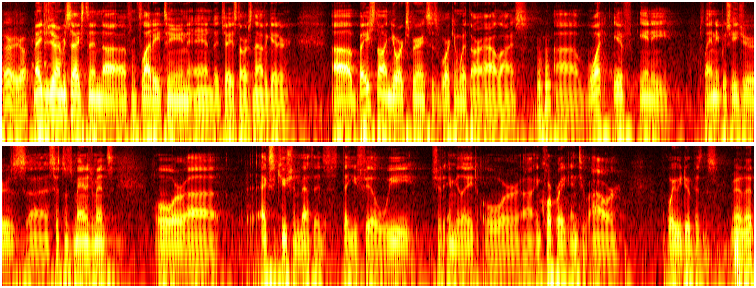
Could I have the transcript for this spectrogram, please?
there you go. Major Jeremy Sexton uh, from Flight 18 and uh, J-Stars Navigator. Uh, based on your experiences working with our allies, uh, what, if any, planning procedures, uh, systems management, or uh, execution methods that you feel we should emulate or uh, incorporate into our the way we do business? Man, that,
